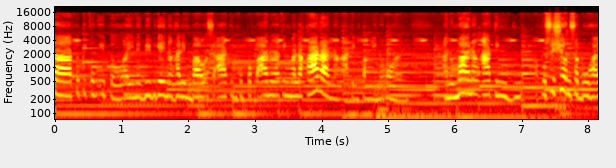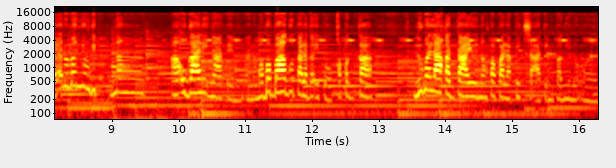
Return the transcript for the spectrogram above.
sa topikong ito ay nagbibigay ng halimbawa sa atin kung paano nating malakaran ang ating Panginoon. Ano man ang ating posisyon sa buhay, ano man yung dip, ng uh, ugali natin, ano mababago talaga ito kapag ka lumalakad tayo ng papalapit sa ating Panginoon.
